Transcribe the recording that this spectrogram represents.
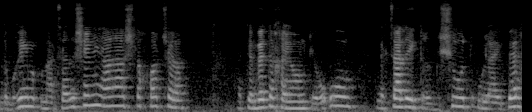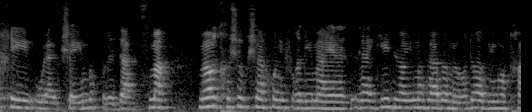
מדברים מהצד השני על ההשלכות שלה. אתם בטח היום תראו, לצד ההתרגשות, אולי בכי, אולי קשיים בפרידה עצמה, מאוד חשוב כשאנחנו נפרדים מהילד, להגיד לו, אמא ואבא מאוד אוהבים אותך,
